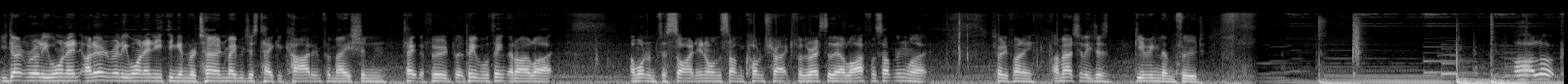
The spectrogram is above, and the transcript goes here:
You don't really want. Any, I don't really want anything in return. Maybe just take a card information, take the food. But people think that I like. I want them to sign in on some contract for the rest of their life or something. Like, it's pretty funny. I'm actually just giving them food. Oh look,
